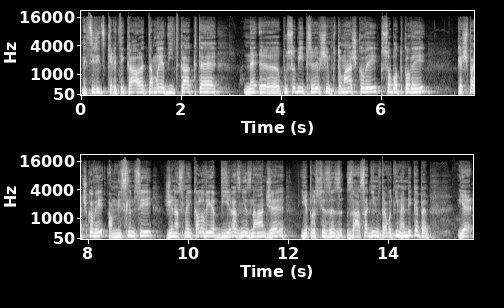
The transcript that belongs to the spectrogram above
nechci říct kritika, ale ta moje výtka k té ne, e, působí především k Tomáškovi, k Sobotkovi, ke Špačkovi a myslím si, že na Smejkalovi je výrazně znát, že je prostě se zásadním zdravotním handicapem. Je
